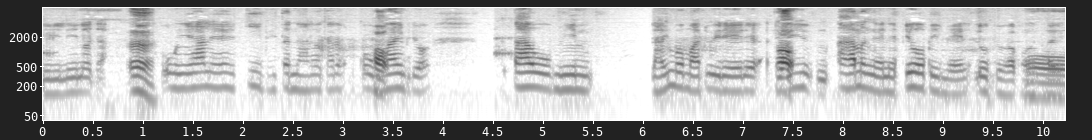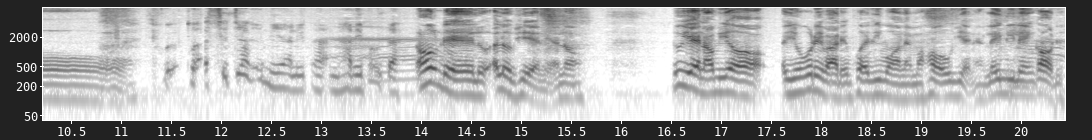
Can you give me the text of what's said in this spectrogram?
နေလင်းတော့ကြအင်းဟိုရလည်းကြည်ပြီးတနာတော့ကြတော့အကုန်ဟုတ်ဝိုင်းပြီးတော့တာကိုမြင်လိုင်းပေါ်မှာတွေ့တယ်တဲ့ဟုတ်ဒီအားမငယ်နဲ့ပြောပေးမယ်လို့ပြောပါโอ้သူအစ်စ်ကြတဲ့နေရာလေးတာအနာတွေပုတ်တာဟုတ်တယ်လို့အဲ့လိုဖြစ်ရနေနော်သူ့ရဲ့နောက်ပြီးတော့အယိုးတွေပါတွေဖွဲ့စည်းပုံကလည်းမဟုတ်ဘူးဖြစ်နေလိန်ဒီလိန်ကောက်တယ်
